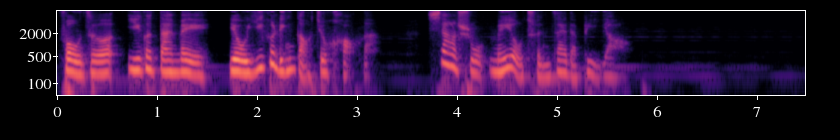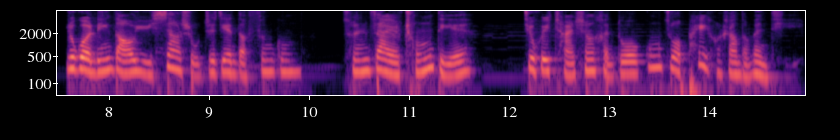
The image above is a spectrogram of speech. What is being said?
否则，一个单位有一个领导就好了，下属没有存在的必要。如果领导与下属之间的分工存在重叠，就会产生很多工作配合上的问题，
